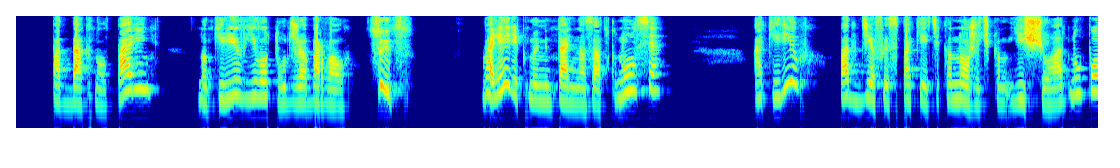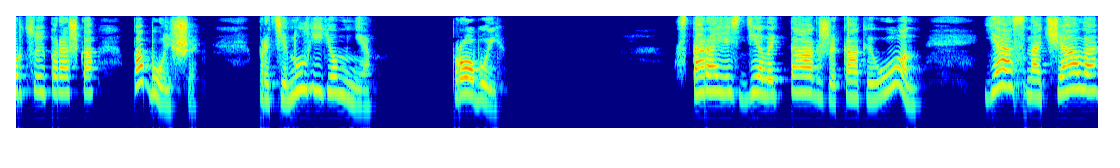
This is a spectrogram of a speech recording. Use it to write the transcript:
– поддакнул парень но Кирилл его тут же оборвал. «Цыц!» Валерик моментально заткнулся, а Кирилл, поддев из пакетика ножичком еще одну порцию порошка, побольше, протянул ее мне. «Пробуй!» Стараясь делать так же, как и он, я сначала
